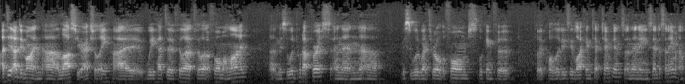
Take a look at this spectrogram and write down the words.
I did I did mine uh, last year actually. I we had to fill out fill out a form online. Uh, Mr. Wood put up for us, and then uh, Mr. Wood went through all the forms looking for the qualities he'd like in Tech Champions, and then he sent us an email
